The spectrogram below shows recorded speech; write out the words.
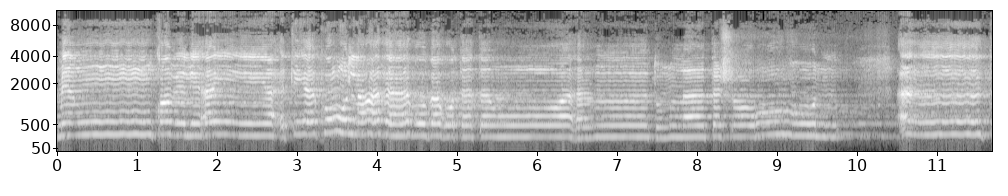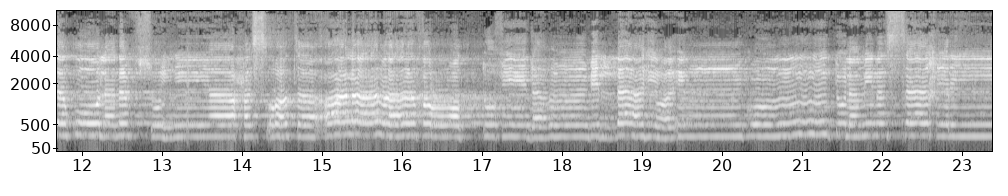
من قبل أن يأتيكم العذاب بغتة وأنتم لا تشعرون أن تقول نفس يا حسرة على ما فرطت في جنب الله وإن كنت لمن الساخرين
